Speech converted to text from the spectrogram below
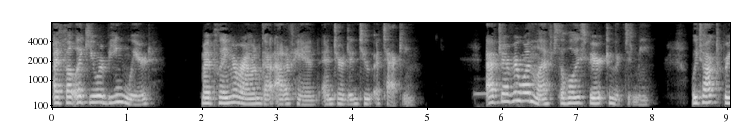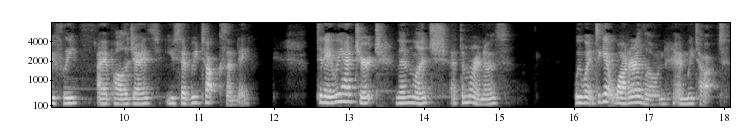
I felt like you were being weird. My playing around got out of hand and turned into attacking. After everyone left, the Holy Spirit convicted me. We talked briefly. I apologized. You said we'd talk Sunday. Today we had church, then lunch at the Morenos. We went to get water alone and we talked.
